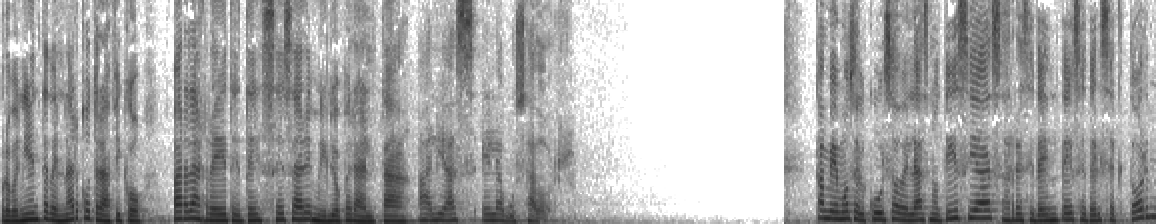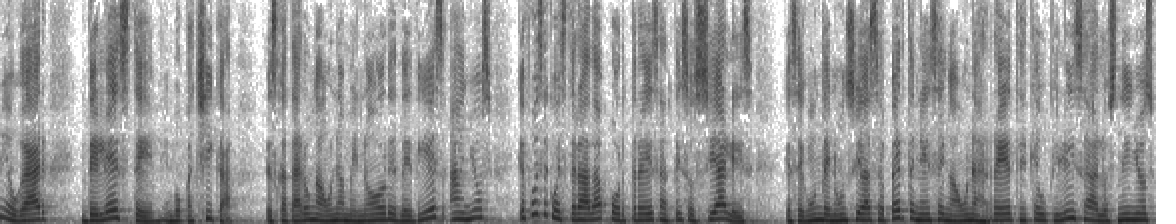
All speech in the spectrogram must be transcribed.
proveniente del narcotráfico para la red de César Emilio Peralta, alias el abusador. Cambiemos el curso de las noticias. Residentes del sector Mi Hogar del Este, en Boca Chica, rescataron a una menor de 10 años que fue secuestrada por tres antisociales que según denuncias pertenecen a una red que utiliza a los niños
